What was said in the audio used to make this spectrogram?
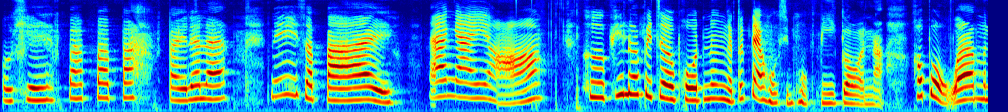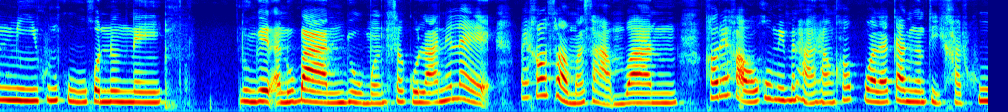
โอเคป้าป้าป้าไปได้แล้ว นี่สปาย ว่าไงหรอ คือพี่เริ่มไปเจอโพสต์หนึ่งอะตั้งแต่ 66 ปีก่อนน่ะเขาบอกว่ามันมีคุณครูคนหนึ่งในโรงเรียนอนุบาลอยู่เมืองซากุระนี่แหละ ไม่เข้าสอบมาสามวัน เขาได้ข่าวว่าครูมีปัญหาทางครอบครัวและการเงินติดขัดครู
